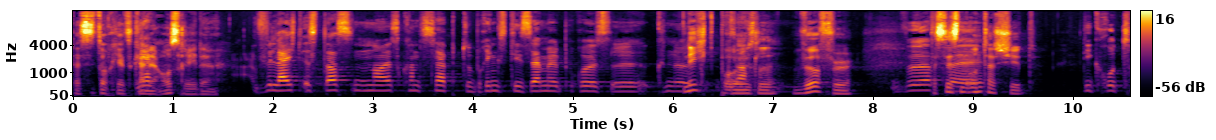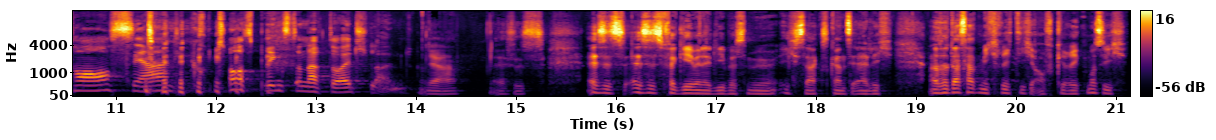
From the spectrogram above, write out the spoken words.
das ist doch jetzt keine Ja. Ausrede. Vielleicht ist das ein neues Konzept. Du bringst die Semmelbrösel, Knödel. Nicht Brösel, Würfel. Würfel. Das ist ein Unterschied. Die Croutons, ja, die Croutons bringst du nach Deutschland. Ja, es ist, es ist, es ist vergebene Liebesmühe. Ich sag's ganz ehrlich. Also das hat mich richtig aufgeregt, muss ich,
